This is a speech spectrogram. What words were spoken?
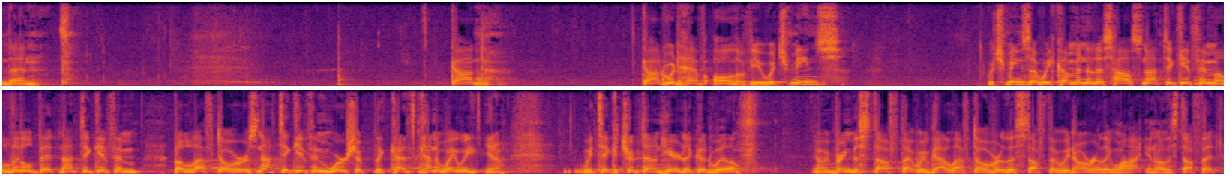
then. God, God would have all of you, which means which means that we come into this house not to give him a little bit, not to give him the leftovers, not to give him worship, the kind of way we, you know, we take a trip down here to Goodwill. And we bring the stuff that we've got left over, the stuff that we don't really want, you know, the stuff that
